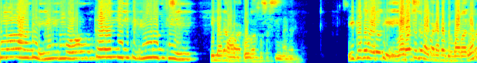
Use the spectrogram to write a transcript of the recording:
മാ పెరగలేదులే ఇది మా జుట్టోడే ఇలా పాడుకోవాల్సి వస్తుందండి. ఇకపోతే వర్షం పడినప్పుడు మాత్రం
